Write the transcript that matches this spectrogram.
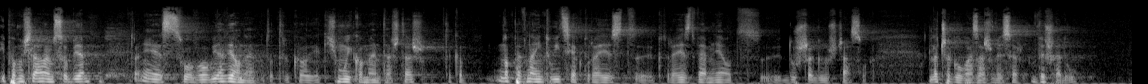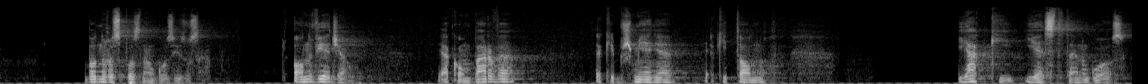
I pomyślałem sobie, to nie jest słowo objawione, to tylko jakiś mój komentarz też, taka no, pewna intuicja, która jest, która jest we mnie od dłuższego już czasu. Dlaczego Łazarz wyszedł? Bo on rozpoznał głos Jezusa. On wiedział, jaką barwę, jakie brzmienie, jaki ton, jaki jest ten głos.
